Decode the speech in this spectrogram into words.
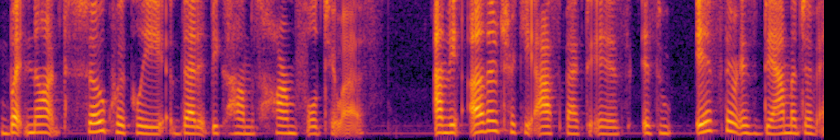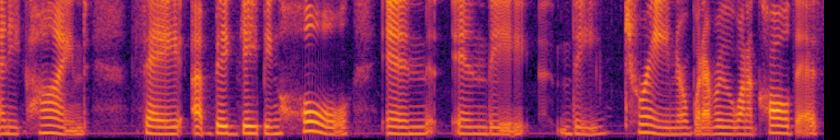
but not so quickly that it becomes harmful to us. And the other tricky aspect is is if there is damage of any kind, say a big gaping hole in in the the train or whatever we want to call this,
